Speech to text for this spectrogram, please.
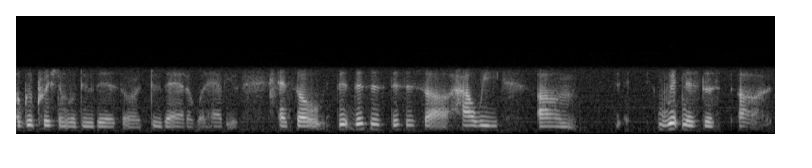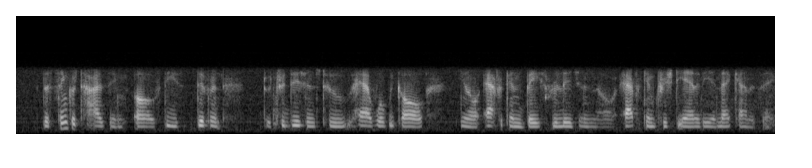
a good Christian will do this or do that or what have you. And so th- this is this is uh, how we um, witness the uh, the syncretizing of these different traditions to have what we call, you know, African-based religion or African Christianity and that kind of thing.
